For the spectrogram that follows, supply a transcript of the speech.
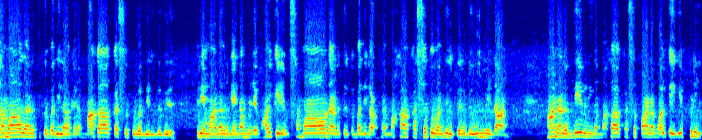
சமாதானத்துக்கு பதிலாக மகா கசப்பு வந்திருந்தது. பிரியமானவர்களை நம்முடைய வாழ்க்கையிலும் சமாதானத்திற்கு பதிலாக மகா கசப்பு வந்திருக்கிறது. உண்மைதான். ஆனாலும் தேவன் இந்த மகா கசப்பான வாழ்க்கையை எப்படி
